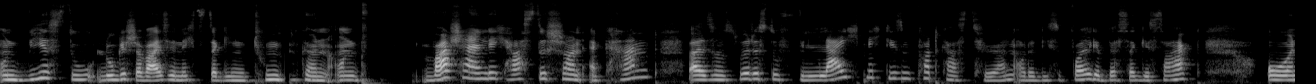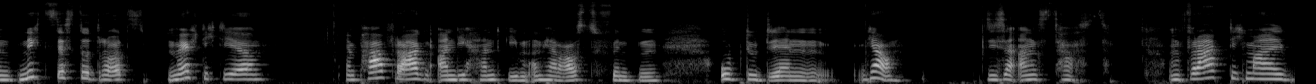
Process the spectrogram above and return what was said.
und wirst du logischerweise nichts dagegen tun können. Und wahrscheinlich hast du schon erkannt, weil sonst würdest du vielleicht nicht diesen Podcast hören oder diese Folge besser gesagt. Und nichtsdestotrotz möchte ich dir ein paar Fragen an die Hand geben, um herauszufinden, ob du denn, ja, diese Angst hast. Und frag dich mal,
